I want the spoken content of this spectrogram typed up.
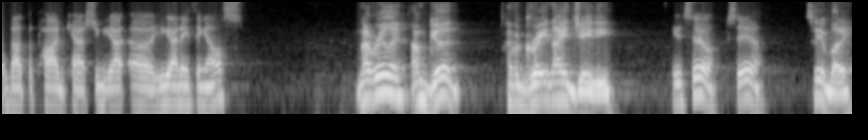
about the podcast. You got uh you got anything else? Not really. I'm good. Have a great night, JD. You too. See you. See you, buddy.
